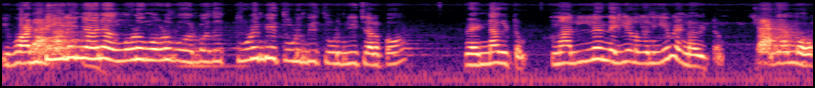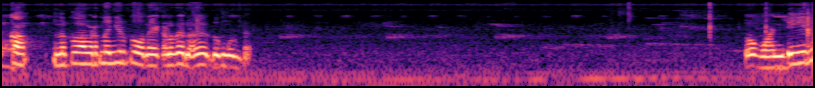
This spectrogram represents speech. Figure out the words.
ഈ വണ്ടിയിൽ ഞാൻ അങ്ങോട്ടും ഇങ്ങോട്ടും പോകുമ്പോൾ അത് തുളുമ്പി തുളുമ്പി തുളുമ്പി ചിലപ്പോൾ വെണ്ണ കിട്ടും. നല്ല നെയ്യുള്ളതിനെങ്കിൽ വെണ്ണ കിട്ടും. ഞാൻ നോക്കാം. ഇന്നിപ്പോൾ അവിടെ നിന്ന് ഇങ്ങനെ പോന്നേക്കണത് ഇതും കൊണ്ട്. ഇപ്പോൾ വണ്ടിയിൽ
